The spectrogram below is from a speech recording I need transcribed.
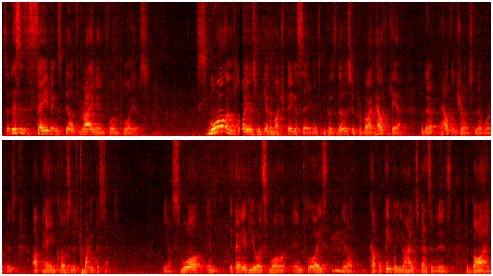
So this is a savings built right in for employers. Small employers would get a much bigger savings because those who provide health care for their, health insurance for their workers are paying closer to twenty percent. You know, small, if any of you are small employees, you know, a couple people, you know how expensive it is to buy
